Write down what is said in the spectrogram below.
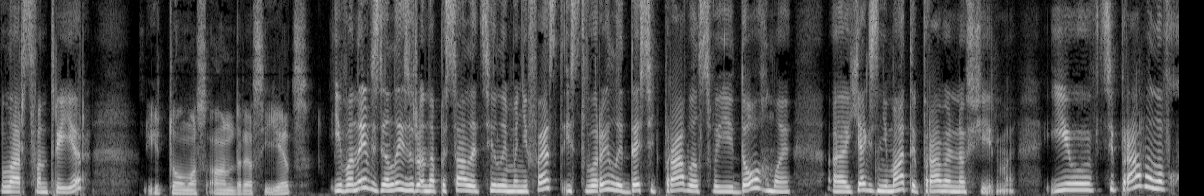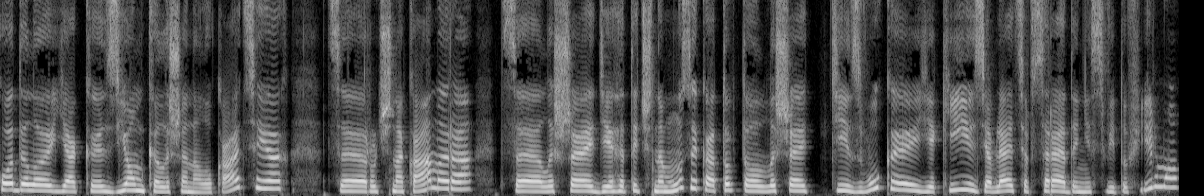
Ларс фон Трієр. І Томас Андрес Єц. І вони взяли написали цілий маніфест і створили 10 правил своєї догми, е, як знімати правильно фільми. І в ці правила входило як зйомки лише на локаціях, це ручна камера, це лише дієгетична музика, тобто лише ті звуки, які з'являються всередині світу фільму,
